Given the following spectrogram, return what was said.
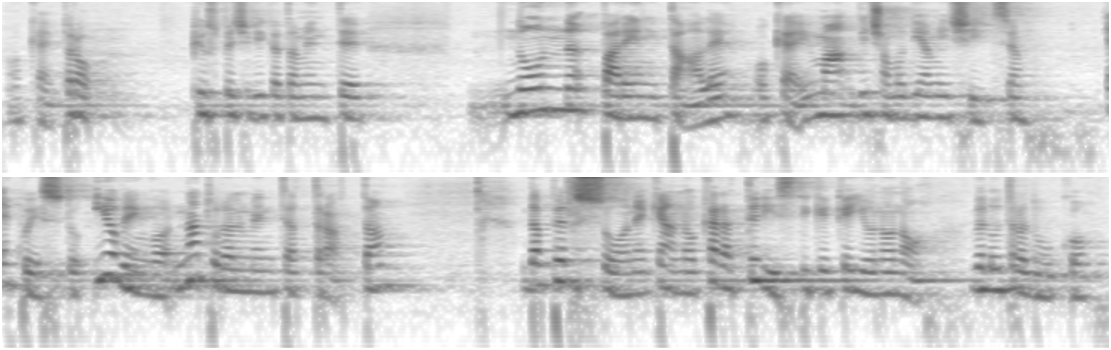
ok? Però più specificatamente non parentale, ok, ma diciamo di amicizia. È questo. Io vengo naturalmente attratta da persone che hanno caratteristiche che io non ho. Ve lo traduco.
